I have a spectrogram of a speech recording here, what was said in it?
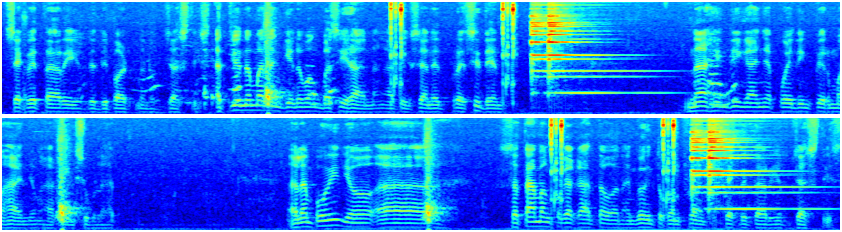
Secretary of the Department of Justice. At yun naman ang ginawang basihan ng ating Senate President na hindi nga niya pwedeng pirmahan yung aking sulat. Alam po ninyo, ah, sa tamang pagkakataon, I'm going to confront the Secretary of Justice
